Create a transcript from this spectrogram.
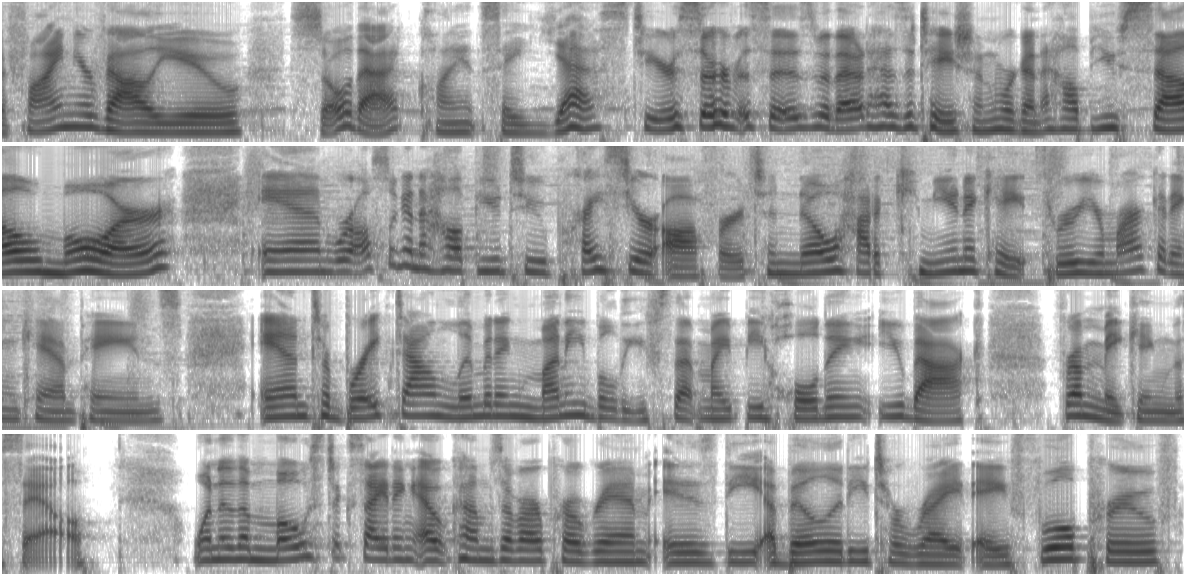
define your value so that clients say yes to your services without hesitation. We're going to help you sell more. And we're also going to help you to price your offer, to know how to communicate through your marketing campaigns, and to break down limiting money beliefs that might be holding you back from making the sale. One of the most exciting outcomes of our program is the ability to write a foolproof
